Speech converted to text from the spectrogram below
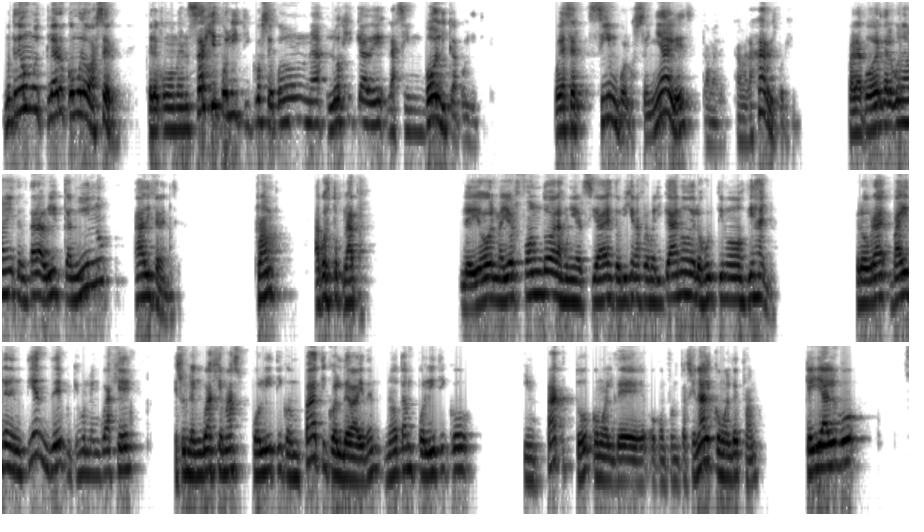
No tenemos muy claro cómo lo va a hacer, pero como mensaje político se pone una lógica de la simbólica política. Voy a hacer símbolos, señales, Kamala Harris, por ejemplo, para poder de alguna manera intentar abrir camino a diferencias. Trump ha puesto plata le dio el mayor fondo a las universidades de origen afroamericano de los últimos 10 años. Pero Biden entiende, porque es un lenguaje, es un lenguaje más político empático el de Biden, no tan político impacto como el de, o confrontacional como el de Trump, que hay algo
